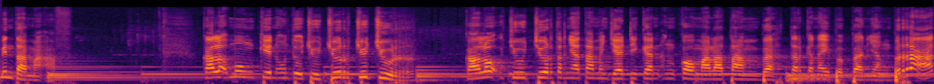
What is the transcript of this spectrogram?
Minta maaf. Kalau mungkin untuk jujur, jujur kalau jujur ternyata menjadikan engkau malah tambah terkenai beban yang berat,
